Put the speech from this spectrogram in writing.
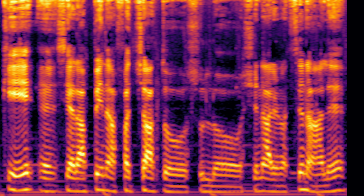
che eh, si era appena affacciato sullo scenario nazionale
